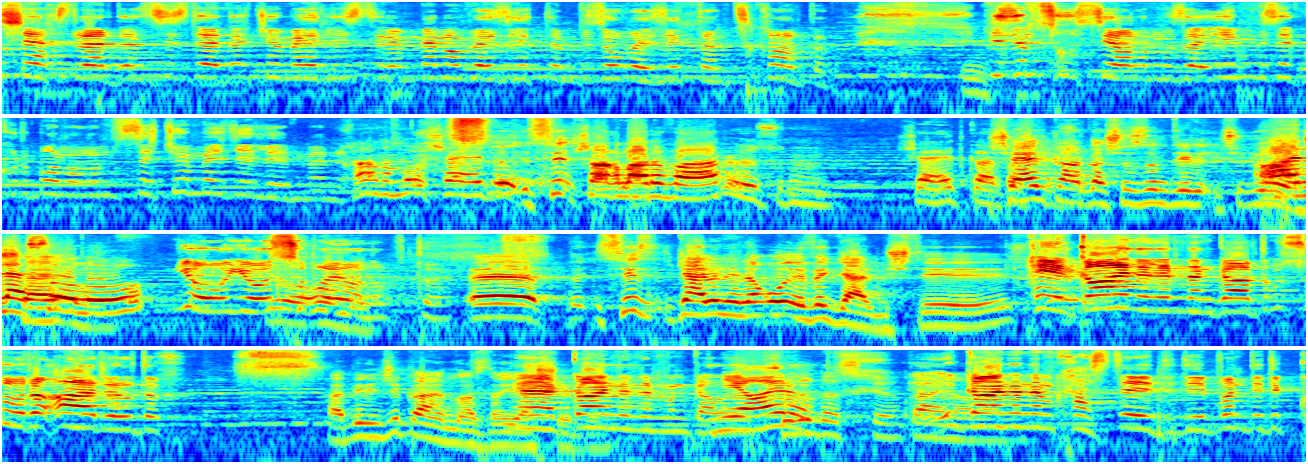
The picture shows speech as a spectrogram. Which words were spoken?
imkanlı şəxslərdən, sizlərdən köməkli istəyirəm. Mən o vəziyyətdən, biz o vəziyyətdən çıxardın. Bizim sosialımıza, evimizə qurban olum, sizə kömək eləyin mənə. Xanım o şəhid Siz- uşaqları var özünün. Şəhid qardaşı. Şəhid qardaşınızın dili, yox, Ailəsi şəhid olub. Yo, yo, subay olubdu. Ee, siz gəlin elə o evə gəlmişdiniz. Xeyr, qaynənəmlə qaldım, sonra ayrıldıq. Hə, birinci qaynanızla Hə, yaşayırdınız. qaynənəmlə qaldım. Niyə ayrıldınız ki? qaynana? Qaynənəm xəstə idi, deyib, bana dedik,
